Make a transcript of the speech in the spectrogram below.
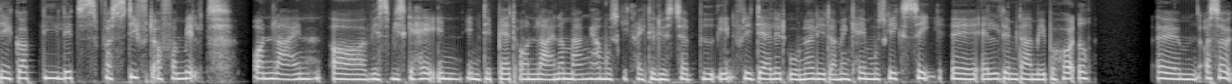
det kan godt blive lidt for stift og formelt online, og hvis vi skal have en, en debat online, og mange har måske ikke rigtig lyst til at byde ind, fordi det er lidt underligt, og man kan måske ikke se øh, alle dem, der er med på holdet. Øhm, og så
